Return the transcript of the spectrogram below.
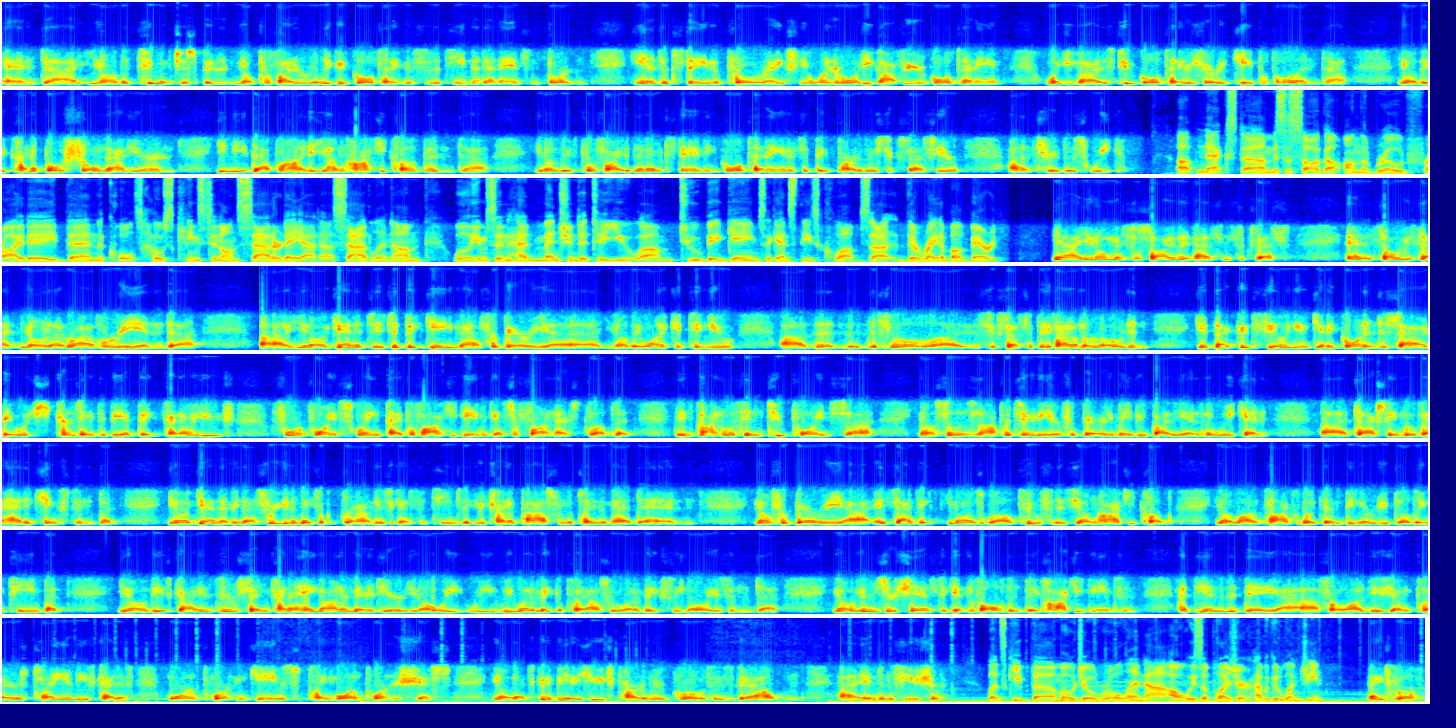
And, uh, you know, the two have just been, you know, provided really good goaltending. This is a team that had Anson Thornton. He ends up staying in the pro ranks, and you wonder what you got for your goaltending. And what you got is two goaltenders very capable, and, uh, you know, they kind of both shown that here. And you need that behind a young hockey club. And, uh, you know, they've provided that outstanding goaltending, and it's a big part of their success here uh, through this week. Up next, uh, Mississauga on the road Friday. Then the Colts host Kingston on Saturday at uh, Sadlon. Um, Williamson had mentioned it to you. Um, two big games against these clubs. Uh, they're right above Barrie. Yeah, you know, Mississauga, they've had some success, and it's always that you know that rivalry, and uh, uh, you know, again, it's it's a big game uh, for Barrie. Uh, you know, they want to continue uh, the, the, this little uh, success that they've had on the road, and get that good feeling and get it going into Saturday, which turns out to be a big kind of huge four-point swing type of hockey game against the Frontenacs club that they've gotten within two points. Uh, you know, so there's an opportunity here for Barrie maybe by the end of the weekend uh, to actually move ahead of Kingston. But you know, again, I mean, that's where you're going to make up ground is against the teams that you're trying to pass from to play them head to head. You know, for Barrie, uh, it's I think you know as well too for this young hockey club. You know, a lot of talk about them being a rebuilding team, but you know, these guys they're saying kind of hang on a minute here. You know, we we we want to make the playoffs. We want to make some noise, and uh, you know, here's your chance to get involved in big hockey games. And at the end of the day, uh, for a lot of these young players, playing in these kind of more important games, playing more important shifts, you know, that's going to be a huge part of their growth. and Is going to help them uh, into the future. Let's keep the mojo rolling. Uh, always a pleasure. Have a good one, Gene. Thanks, Will.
